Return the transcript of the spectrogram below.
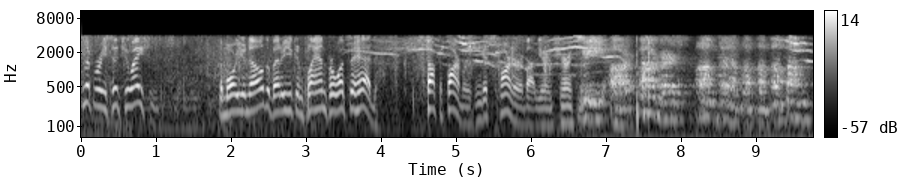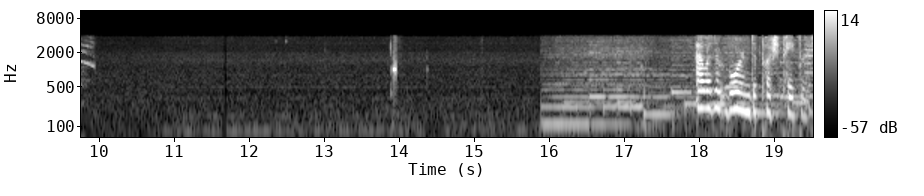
slippery situation? The more you know, the better you can plan for what's ahead. Talk to farmers and get smarter about your insurance. We are farmers. Bum, ba, bum, bum, bum, I wasn't born to push papers.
